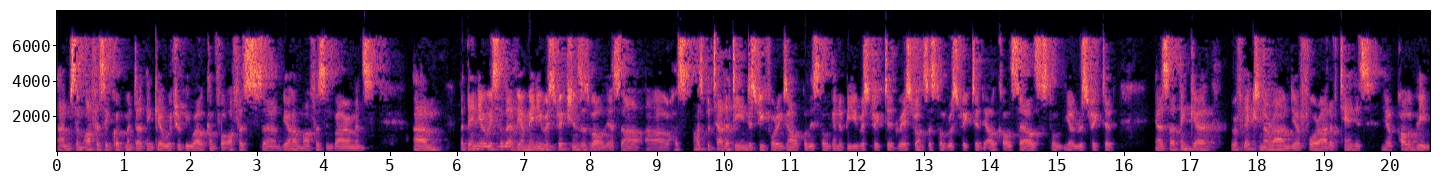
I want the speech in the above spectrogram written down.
Um, some office equipment, I think, which would be welcome for office, um, your home office environments. Um, but then, we still have, many restrictions as well. Yes, our, hospitality industry, for example, is still going to be restricted. Restaurants are still restricted. Alcohol sales are still, restricted. So I think uh, reflection around your know four out of ten is you know probably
